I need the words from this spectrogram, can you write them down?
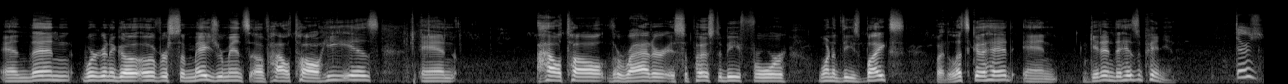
and then we're gonna go over some measurements of how tall he is and how tall the rider is supposed to be for one of these bikes. But let's go ahead and get into his opinion. There's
